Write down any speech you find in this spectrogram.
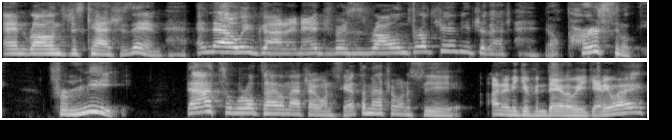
And Rollins just cashes in. And now we've got an Edge versus Rollins World Championship match. Now, personally, for me, that's a world title match I want to see. That's a match I want to see on any given day of the week anyway.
